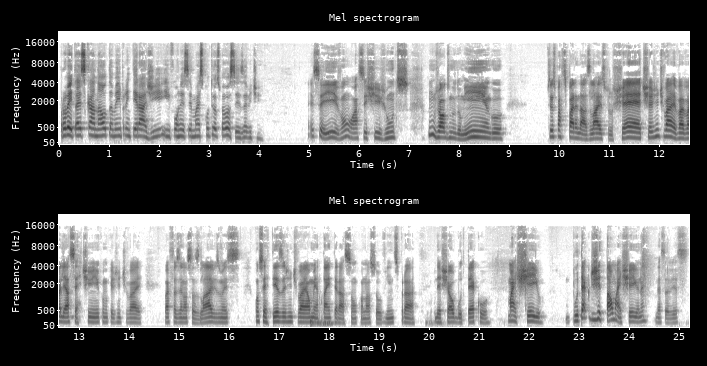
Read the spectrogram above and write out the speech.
aproveitar esse canal também para interagir e fornecer mais conteúdos para vocês, né, Vitinho? É isso aí, vão assistir juntos uns jogos no domingo. Vocês participarem das lives pelo chat. A gente vai, vai avaliar certinho aí como que a gente vai, vai fazer nossas lives, mas com certeza a gente vai aumentar a interação com nossos ouvintes para deixar o boteco mais cheio. Boteco digital mais cheio, né? Dessa vez.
